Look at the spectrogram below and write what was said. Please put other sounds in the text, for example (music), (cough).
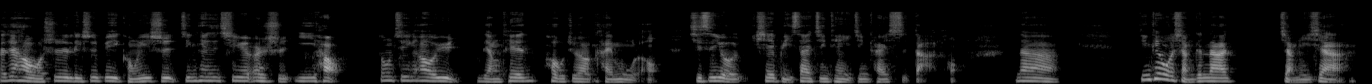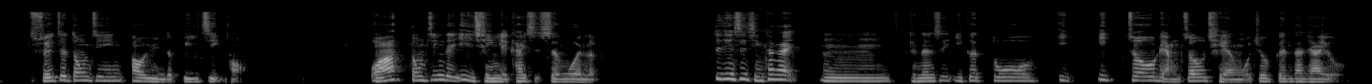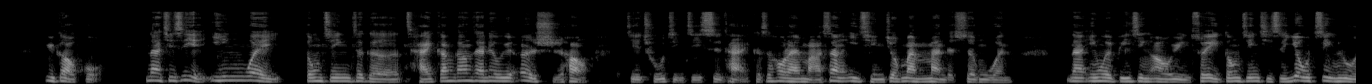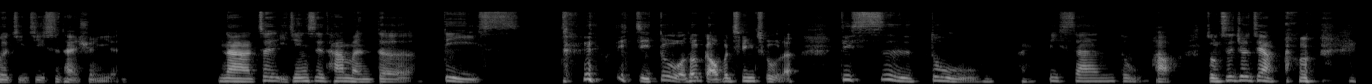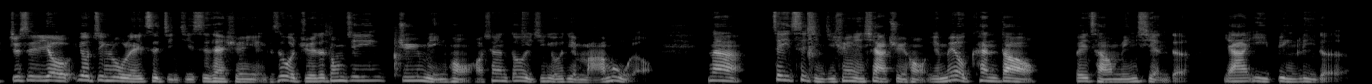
大家好，我是李氏璧孔医师。今天是七月二十一号，东京奥运两天后就要开幕了哦。其实有些比赛今天已经开始打了哦。那今天我想跟大家讲一下，随着东京奥运的逼近哦，哇，东京的疫情也开始升温了。这件事情大概嗯，可能是一个多一一周两周前我就跟大家有预告过。那其实也因为东京这个才刚刚在六月二十号解除紧急事态，可是后来马上疫情就慢慢的升温。那因为逼近奥运，所以东京其实又进入了紧急事态宣言。那这已经是他们的第四 (laughs) 第几度我都搞不清楚了，第四度。第三度，好，总之就是这样，(laughs) 就是又又进入了一次紧急事态宣言。可是我觉得东京居民吼好像都已经有点麻木了哦。那这一次紧急宣言下去吼，也没有看到非常明显的压抑病例的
